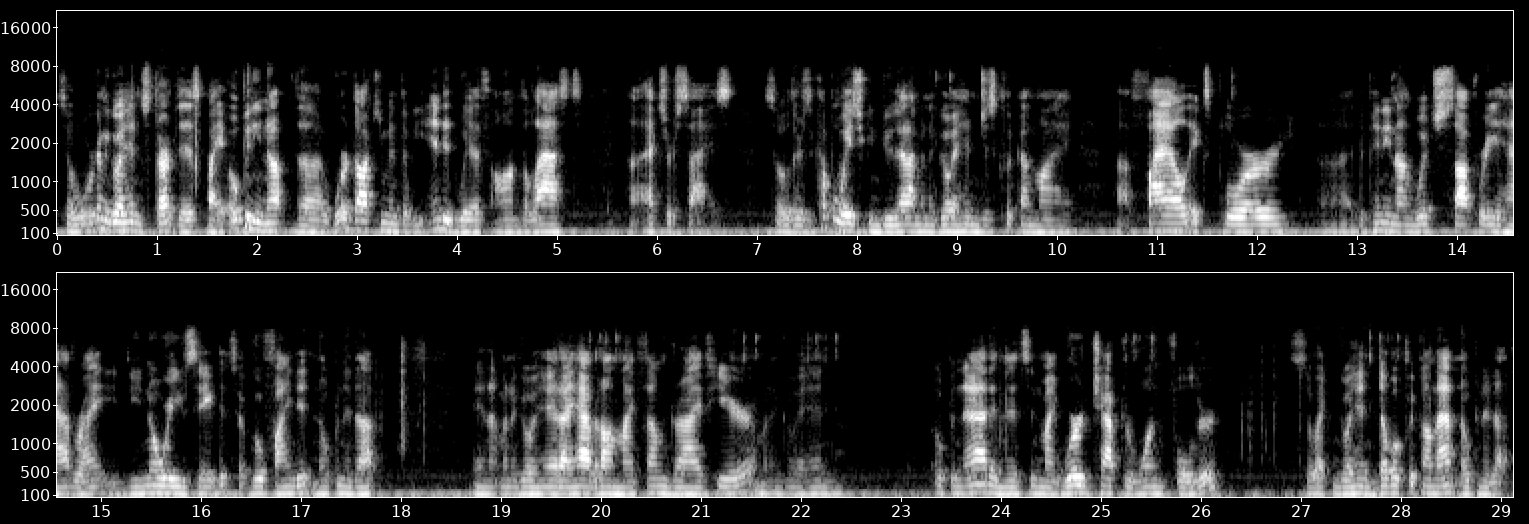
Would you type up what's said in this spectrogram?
so we're going to go ahead and start this by opening up the Word document that we ended with on the last uh, exercise. So there's a couple ways you can do that. I'm going to go ahead and just click on my uh, File Explorer, uh, depending on which software you have, right? You know where you saved it, so go find it and open it up. And I'm going to go ahead, I have it on my thumb drive here. I'm going to go ahead and open that, and it's in my Word Chapter 1 folder. So I can go ahead and double click on that and open it up.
